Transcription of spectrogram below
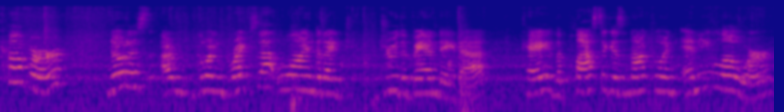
cover, notice I'm going right to that line that I drew the Band-Aid at, okay? The plastic is not going any lower.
